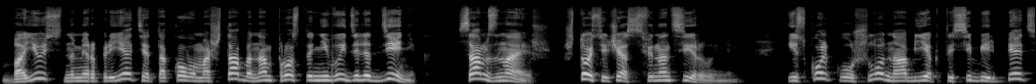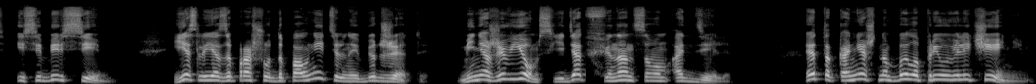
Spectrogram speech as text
Боюсь, на мероприятие такого масштаба нам просто не выделят денег. Сам знаешь, что сейчас с финансированием и сколько ушло на объекты Сибирь-5 и Сибирь-7. Если я запрошу дополнительные бюджеты, меня живьем съедят в финансовом отделе. Это, конечно, было преувеличением.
